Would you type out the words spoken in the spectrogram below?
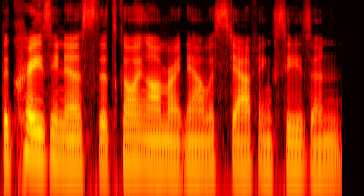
the craziness that's going on right now with staffing season?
